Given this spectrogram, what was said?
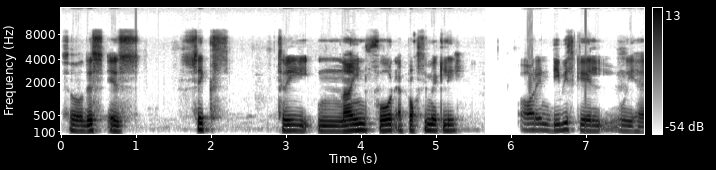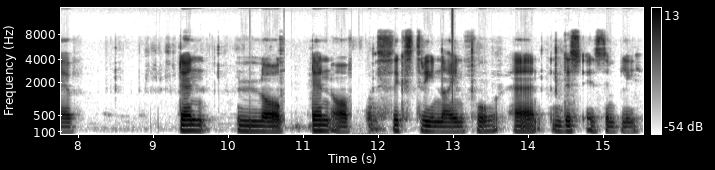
So this is 6394 approximately. Or in dB scale we have 10 log 10 of 6394 and this is simply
